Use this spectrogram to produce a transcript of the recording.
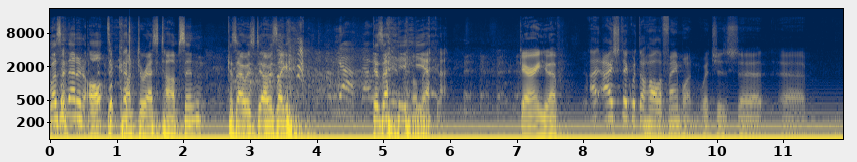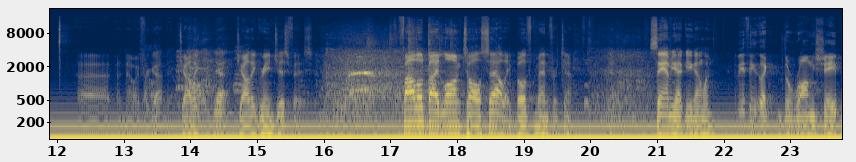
Wasn't that an alt to Hunter S. Thompson? Because I was, I was like, Yeah, because a I, good one. yeah. Gary, you have. I, I stick with the Hall of Fame one, which is uh, uh, uh, now I forgot it. Jolly, yeah, Jolly Green Jizz Face. Followed by Long Tall Sally, both men for Tim. Sam, you, you got one? I mean, I think like the wrong shape.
